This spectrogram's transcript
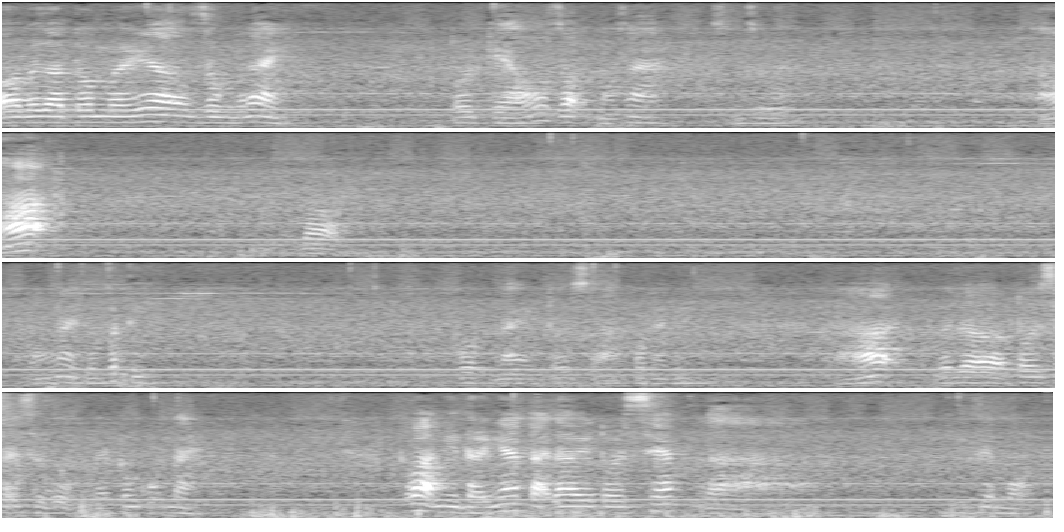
rồi bây giờ tôi mới ờ, dùng cái này. Tôi kéo rộng nó ra, xuống dưới. Đó. Rồi. Bóng này tôi vứt đi. Cột này tôi xóa cột này đi. Đó, bây giờ tôi sẽ sử dụng cái công cụ này. Các bạn nhìn thấy nhé, tại đây tôi xét là ký phiên một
